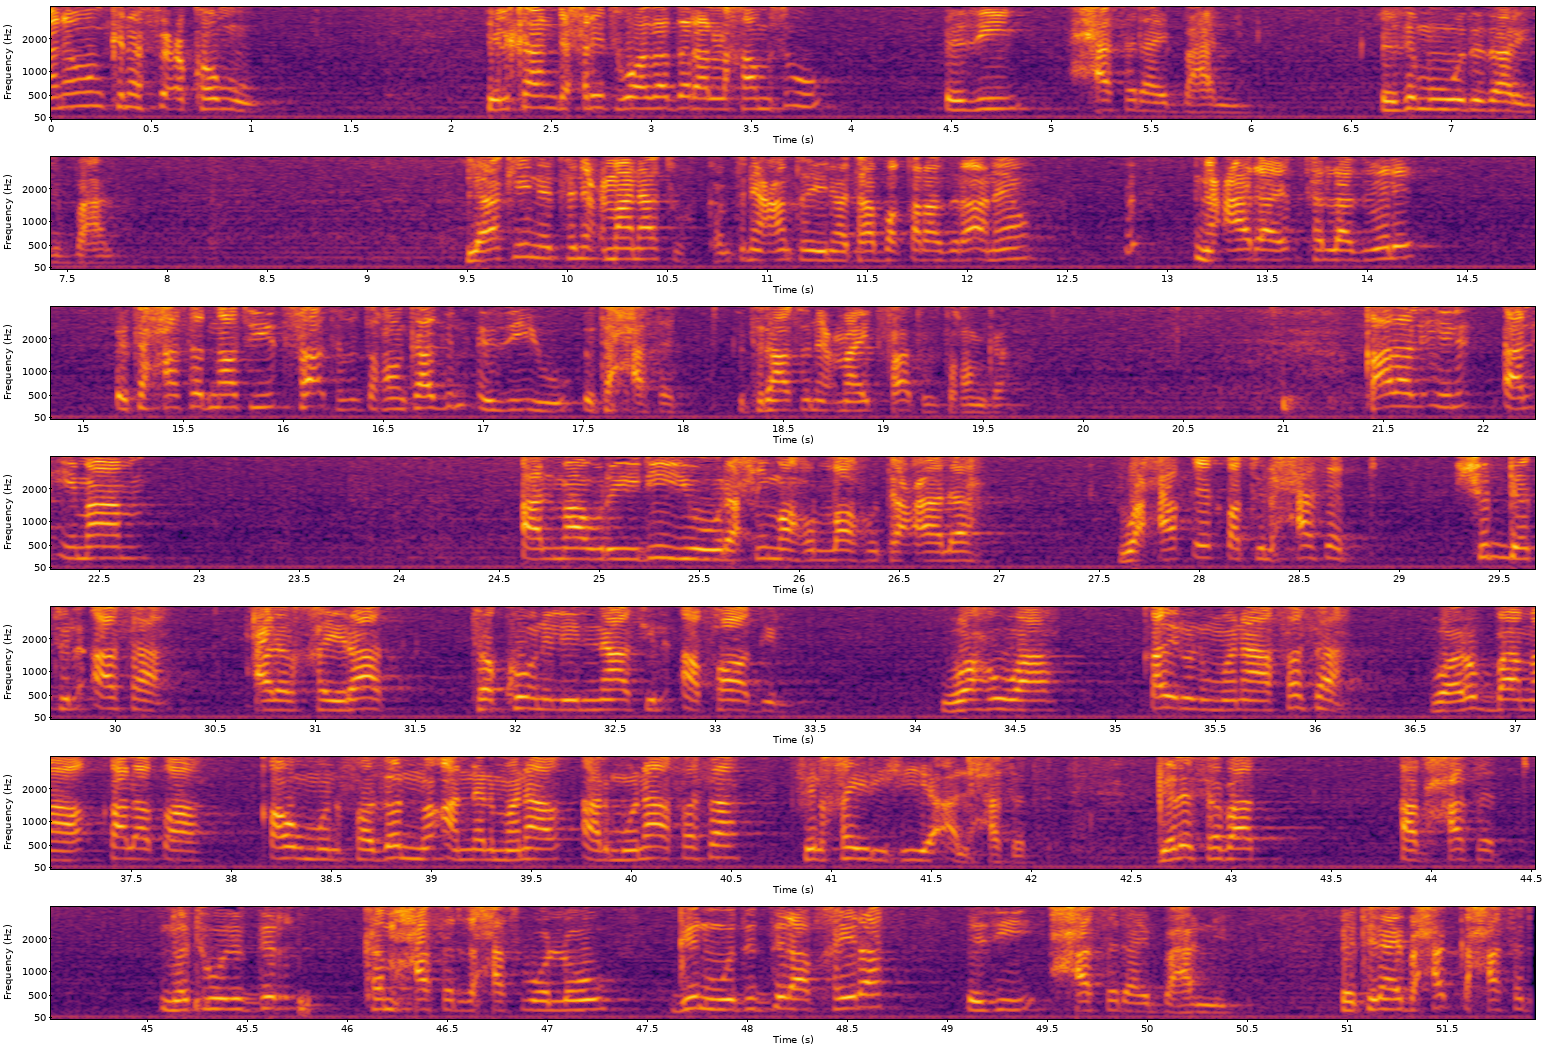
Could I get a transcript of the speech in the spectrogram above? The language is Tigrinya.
ኣነ ውን ክነፍዕ ከምኡ ኢልካ ንድሕሪ ትዋዳደር ኣለኻ ምስኡ እዚ ሓሰድ ኣይበሃልንዩ እዚ ምውድዳር እዩ ዝበሃል ላኪን እቲ ንዕማናቱ ከምቲ ናይ ዓንቶ ዩ ናታ በቐራ ዝረኣናዮ ንዓዳ ይቕተላ ዝበለ እቲ ሓሰድ ናቱ ይጥፋእ ትብል ተኾንካ ግን እዚ እዩ እቲ ሓሰድ እቲ ናቱ ንዕማ ይጥፋእ ትብል ተኾንካ ቃል ኣልእማም ኣልማውሪድዩ ራሒማሁ ላሁ ተላ وحقيقة الحسد شدة الأسى على الخيرات تكون للناس الافاضل وهو غير المنافسة وربما غلط قوم فظن أن المنافسة في الخير هي الحسد ل سبت اب حسد نت وددر كم حسد زحسب الو ن وددر ب خيرات ي حسد يبهلن ت ي بحق حسد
